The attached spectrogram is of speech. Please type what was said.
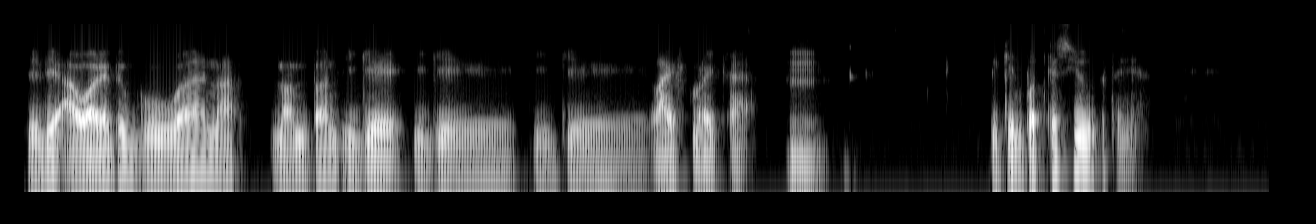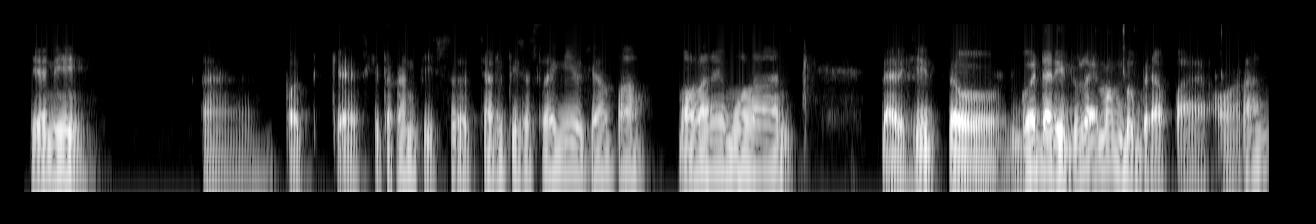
Jadi awalnya tuh gue na- nonton IG IG IG live mereka, Hmm. bikin podcast yuk katanya. Ya nih eh, podcast kita kan bisa cari pisah lagi yuk siapa? Molan ya Molan. Dari situ, gue dari dulu emang beberapa orang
